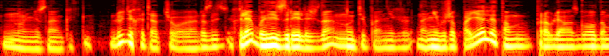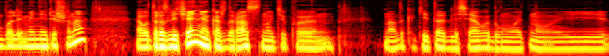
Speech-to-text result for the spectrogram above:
ну, не знаю, как... люди хотят чего, разли... хлеба и зрелищ, да, ну, типа они, они уже поели, там проблема с голодом более-менее решена, а вот развлечения каждый раз, ну, типа, надо какие-то для себя выдумывать, ну, и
